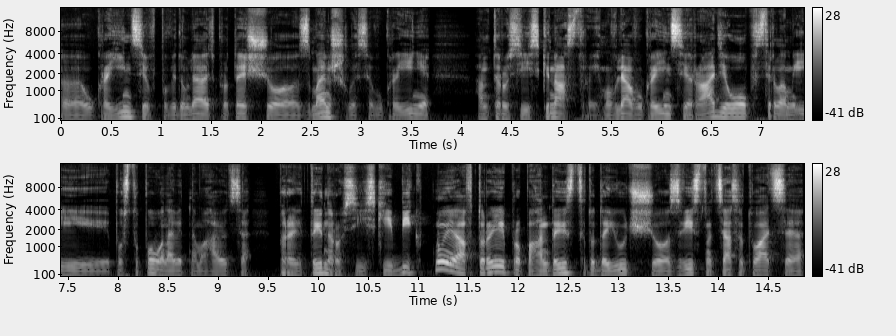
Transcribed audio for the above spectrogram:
е, українців повідомляють про те, що зменшилися в Україні антиросійські настрої. Мовляв, українці раді обстрілам і поступово навіть намагаються перейти на російський бік. Ну і автори, пропагандисти додають, що звісно ця ситуація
